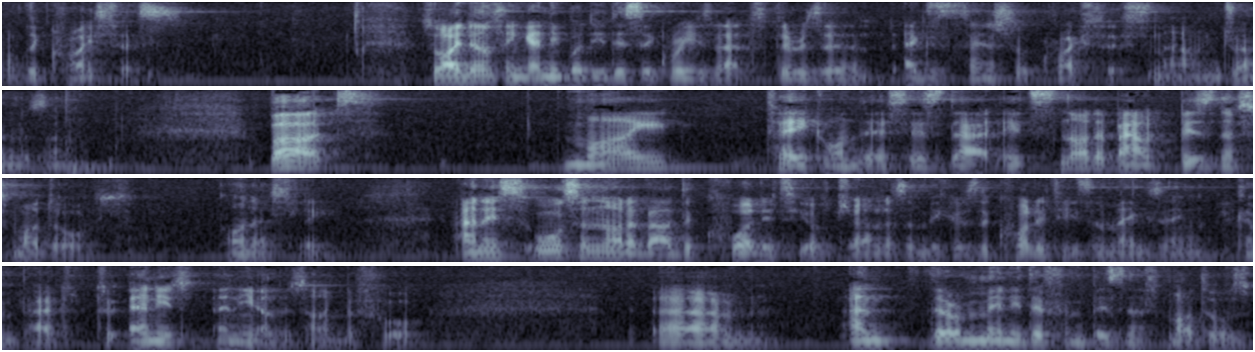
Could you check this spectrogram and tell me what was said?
of the crisis. So I don't think anybody disagrees that there is an existential crisis now in journalism. But my take on this is that it's not about business models, honestly. And it's also not about the quality of journalism because the quality is amazing compared to any any other time before. Um, and there are many different business models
